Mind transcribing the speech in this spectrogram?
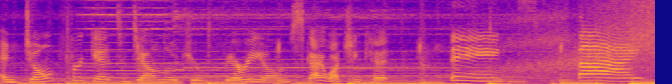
And don't forget to download your very own skywatching kit. Thanks. Bye.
